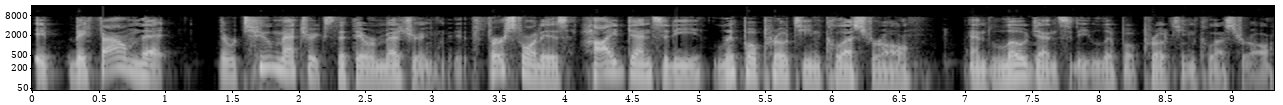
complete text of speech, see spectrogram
it, they found that there were two metrics that they were measuring. First one is high density lipoprotein cholesterol and low density lipoprotein cholesterol,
